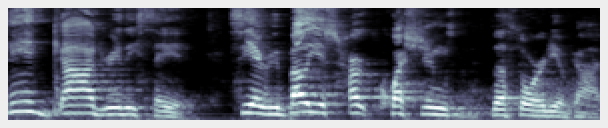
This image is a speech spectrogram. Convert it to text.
Did God really say it? See, a rebellious heart questions the authority of God.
